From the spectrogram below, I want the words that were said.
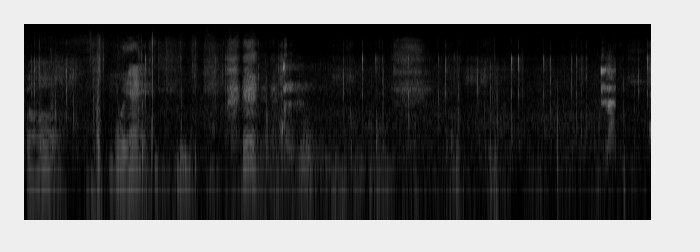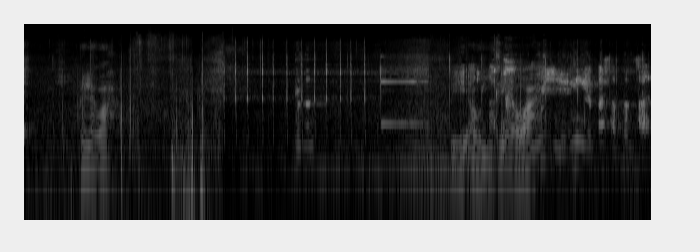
โอ้โหหมูใหญ่ เป็นไรวะพี่เอาอีกแล้วอะอุ้ยนี่ประสับประสาท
